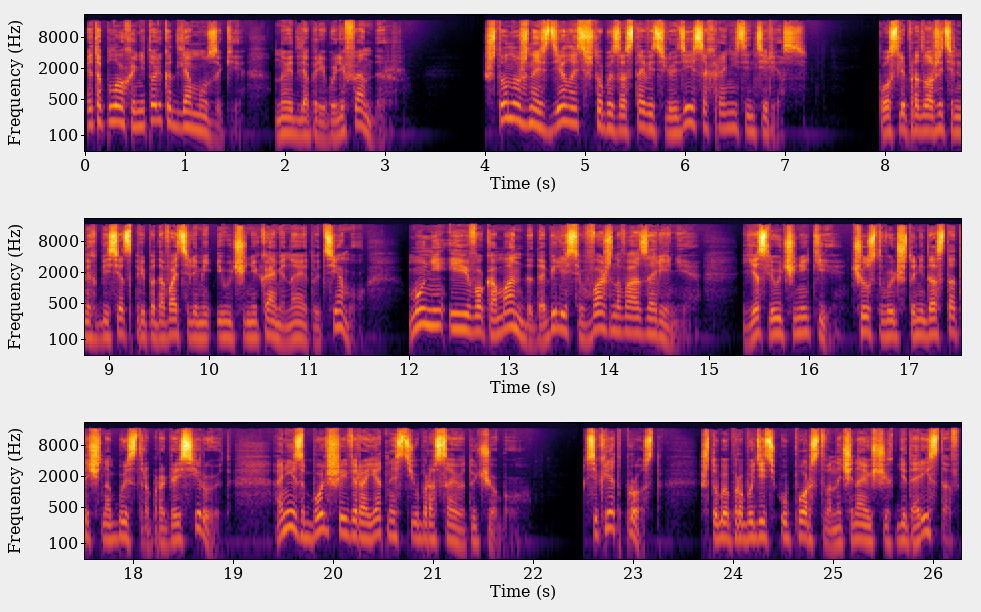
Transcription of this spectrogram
Это плохо не только для музыки, но и для прибыли Fender. Что нужно сделать, чтобы заставить людей сохранить интерес? После продолжительных бесед с преподавателями и учениками на эту тему, Муни и его команда добились важного озарения. Если ученики чувствуют, что недостаточно быстро прогрессируют, они с большей вероятностью бросают учебу. Секрет прост. Чтобы пробудить упорство начинающих гитаристов,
